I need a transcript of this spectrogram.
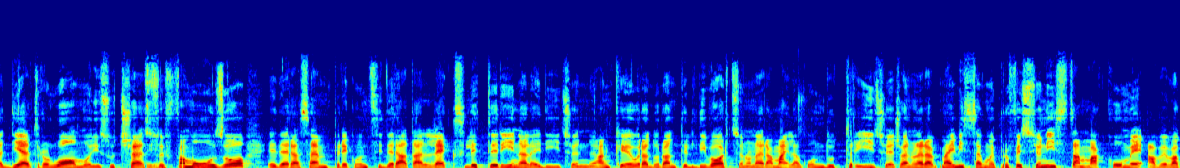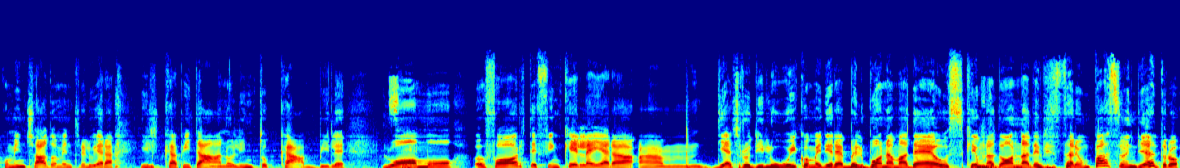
uh, dietro l'uomo di successo sì. e famoso ed era sempre considerata l'ex letterina, lei dice, anche ora durante il divorzio non era mai la conduttrice, cioè non era mai vista come professionista, ma come aveva cominciato, mentre lui era il capitano, l'intoccabile, l'uomo sì. uh, forte, finché lei era um, dietro di lui, come direbbe il buon Amadeus, che una donna deve stare un passo indietro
